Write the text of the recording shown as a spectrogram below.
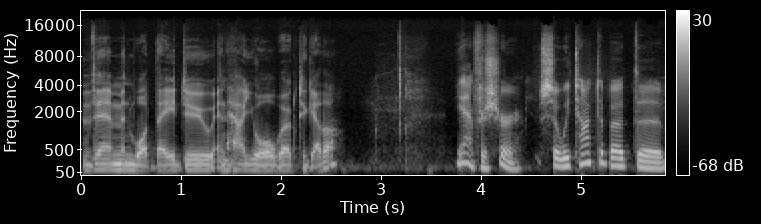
them and what they do and how you all work together? Yeah, for sure. So we talked about the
